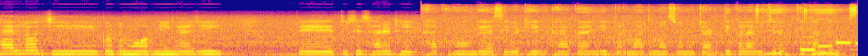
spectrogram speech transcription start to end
ਹੈਲੋ ਜੀ, ਗੁੱਡ ਮਾਰਨਿੰਗ ਹੈ ਜੀ। ਤੇ ਤੁਸੀਂ ਸਾਰੇ ਠੀਕ ਠਾਕ ਹੋਵੋਗੇ? ਅਸੀਂ ਵੀ ਠੀਕ ਠਾਕ ਹਾਂ ਜੀ। ਪਰਮਾਤਮਾ ਤੁਹਾਨੂੰ ਚੜ੍ਹਦੀ ਕਲਾ ਵਿੱਚ ਰੱਖੇ, ਤੰਦਰੁਸਤ,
